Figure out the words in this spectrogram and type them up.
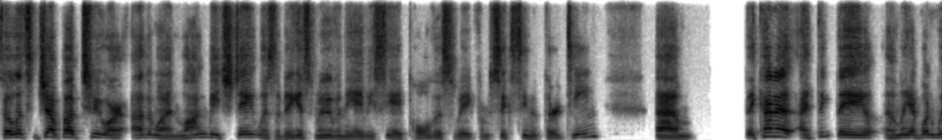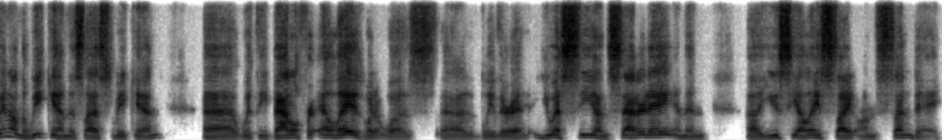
so let's jump up to our other one. Long Beach State was the biggest move in the AVCA poll this week from 16 to 13. Um, they kind of, I think they only had one win on the weekend this last weekend uh, with the battle for LA, is what it was. Uh, I believe they're at USC on Saturday and then uh, UCLA site on Sunday,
